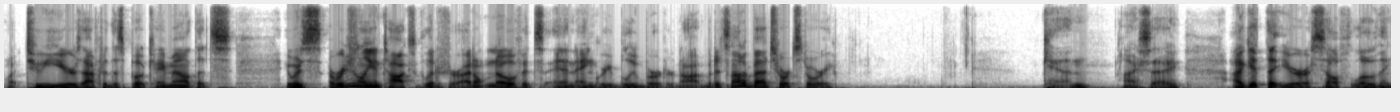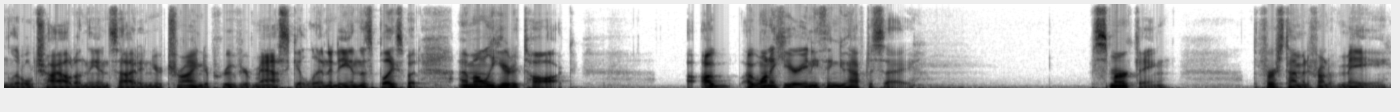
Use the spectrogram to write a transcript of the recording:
what, two years after this book came out that's it was originally in Toxic Literature. I don't know if it's in Angry Bluebird or not, but it's not a bad short story. Ken, I say, I get that you're a self loathing little child on the inside and you're trying to prove your masculinity in this place, but I'm only here to talk. I, I want to hear anything you have to say. Smirking, the first time in front of me,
